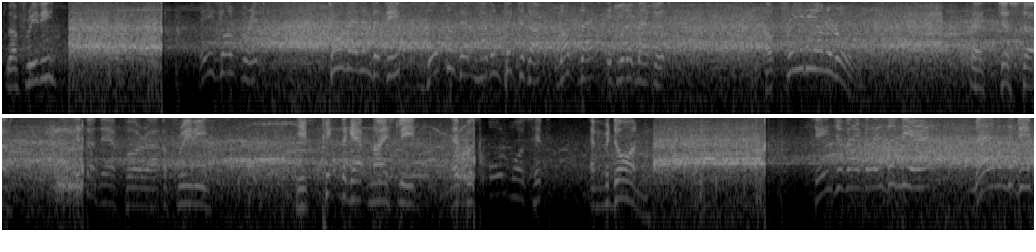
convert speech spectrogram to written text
to Afridi. He's gone for it. Two men in the deep, both of them haven't picked it up. Not that it would have mattered. Afridi on a roll. That's just a sitter there for uh, Afridi. He picked the gap nicely. It was almost hit. And Midon. Change of angle is in the air. Man in the deep.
